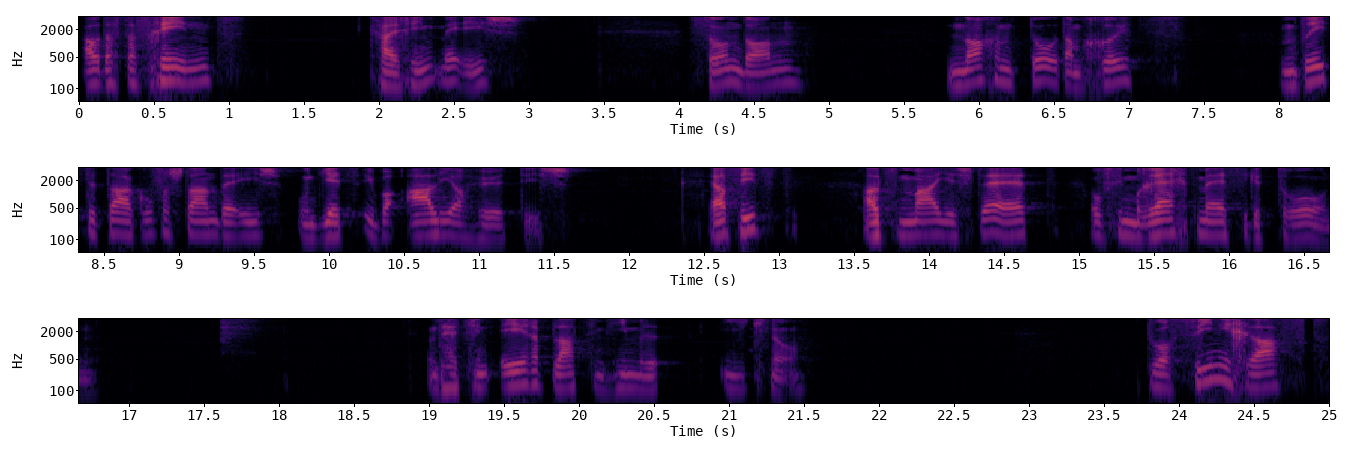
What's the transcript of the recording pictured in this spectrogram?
auch, dass das Kind kein Kind mehr ist, sondern nach dem Tod am Kreuz am dritten Tag auferstanden ist und jetzt über alle erhöht ist. Er sitzt als Majestät auf seinem rechtmäßigen Thron und hat seinen Ehrenplatz im Himmel eingenommen. Durch seine Kraft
